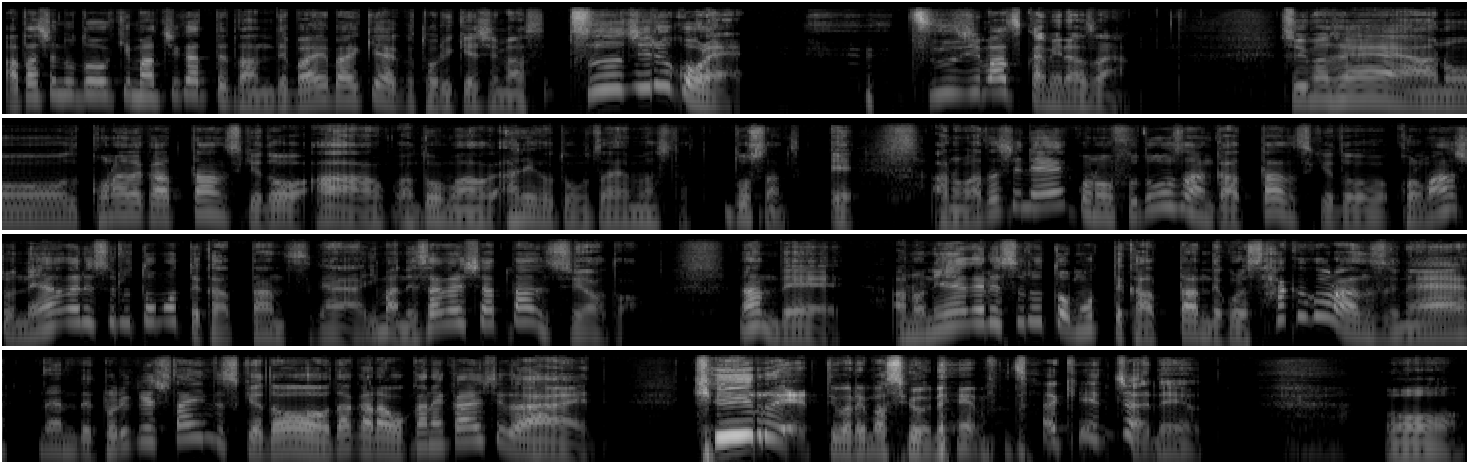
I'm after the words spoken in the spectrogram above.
私の動機間違ってたんで売買契約取り消します。通じるこれ。通じますか皆さん。すいません、あのー、この間買ったんですけど、ああ、どうもありがとうございました。どうしたんですか？え、あの、私ね、この不動産買ったんですけど、このマンション値上がりすると思って買ったんですが、今値下がりしちゃったんですよ、と。なんで、あの値上がりすると思って買ったんでこれ錯誤なんですよね。なんで取り消したいんですけどだからお金返してください。切れって言われますよね。ふざけんじゃねえよお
